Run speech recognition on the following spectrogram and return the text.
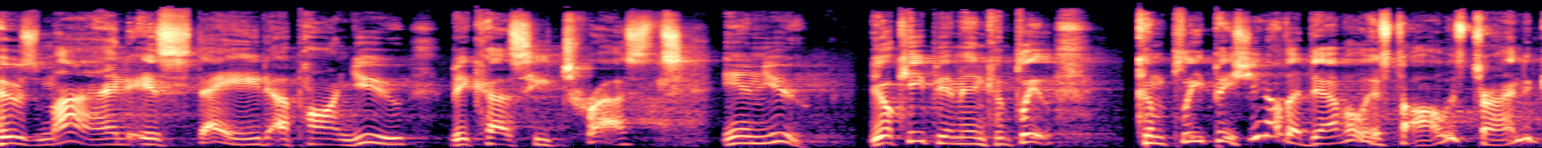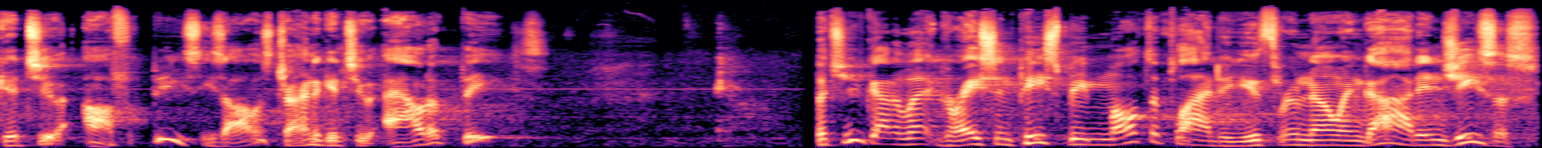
whose mind is stayed upon you because he trusts in you. You'll keep him in complete, complete peace. You know, the devil is always trying to get you off of peace, he's always trying to get you out of peace. But you've got to let grace and peace be multiplied to you through knowing God in Jesus.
